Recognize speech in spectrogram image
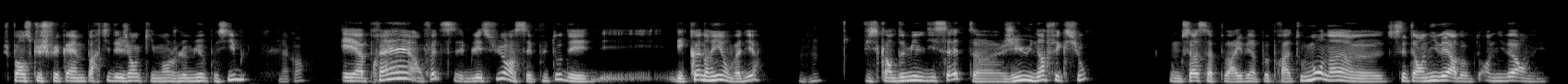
je pense que je fais quand même partie des gens qui mangent le mieux possible. D'accord. Et après, en fait, ces blessures, c'est plutôt des, des, des, conneries, on va dire. Mhm. Puisqu'en 2017, euh, j'ai eu une infection. Donc ça, ça peut arriver à peu près à tout le monde. Hein. Euh, c'était en hiver, donc en hiver, on est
